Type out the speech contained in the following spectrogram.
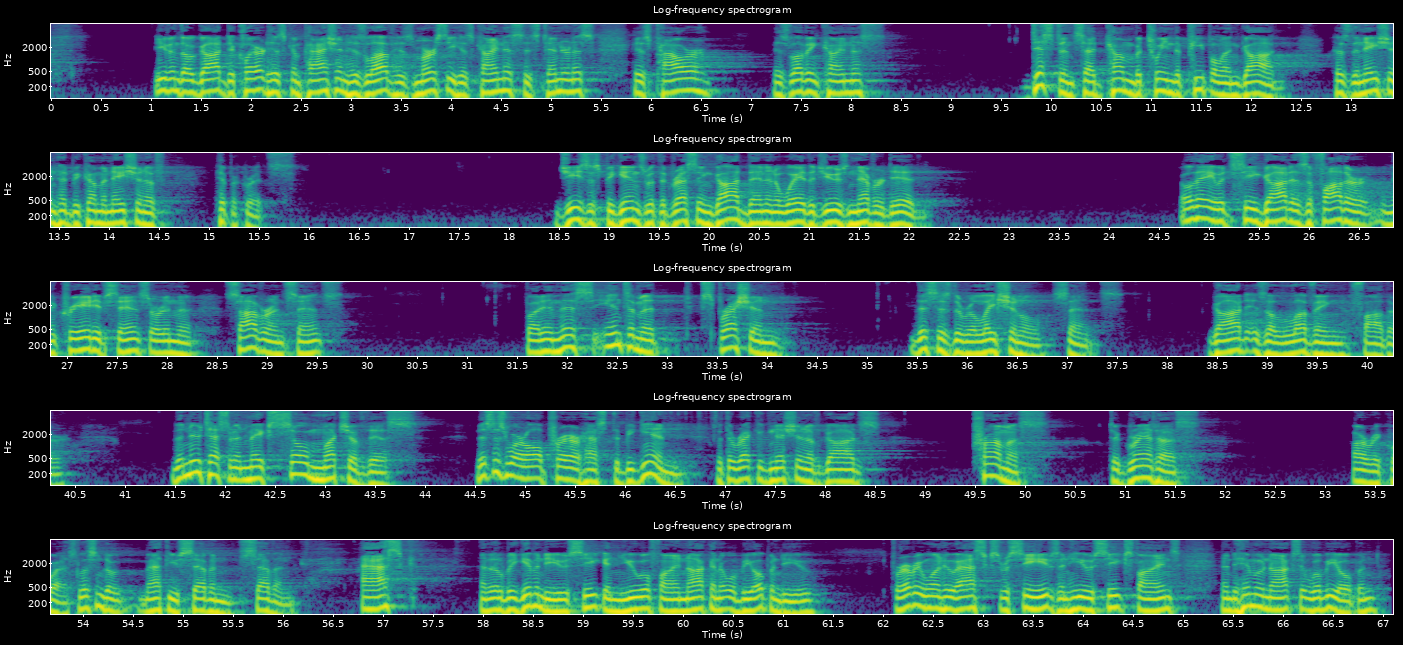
even though God declared His compassion, His love, His mercy, His kindness, His tenderness, His power, His loving kindness, distance had come between the people and God because the nation had become a nation of hypocrites. Jesus begins with addressing God then in a way the Jews never did. Oh, they would see God as a father in the creative sense or in the sovereign sense. But in this intimate expression, this is the relational sense. God is a loving Father. The New Testament makes so much of this. This is where all prayer has to begin with the recognition of God's promise to grant us our request. Listen to Matthew 7 7. Ask, and it'll be given to you. Seek, and you will find. Knock, and it will be open to you. For everyone who asks receives, and he who seeks finds, and to him who knocks it will be opened.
